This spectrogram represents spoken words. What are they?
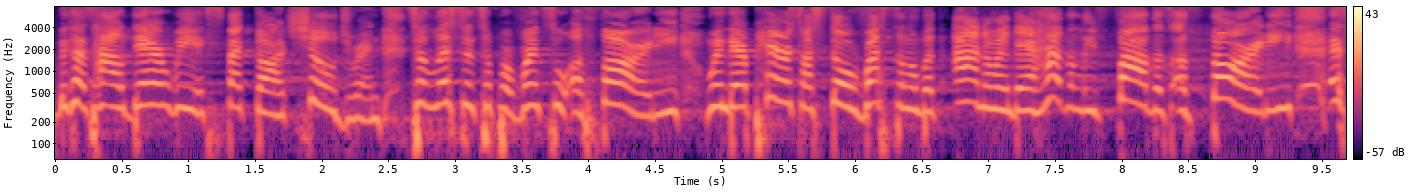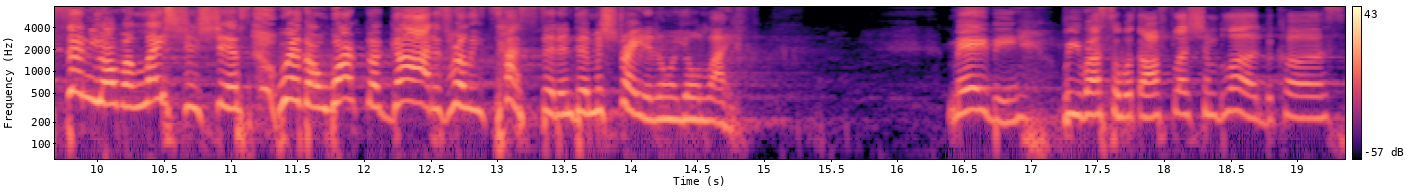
Because how dare we expect our children to listen to parental authority when their parents are still wrestling with honoring their heavenly father's authority? It's in your relationships where the work of God is really tested and demonstrated on your life. Maybe we wrestle with our flesh and blood because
